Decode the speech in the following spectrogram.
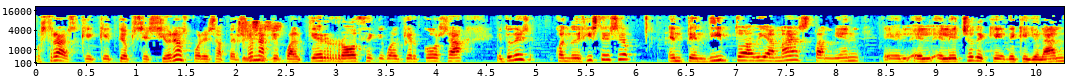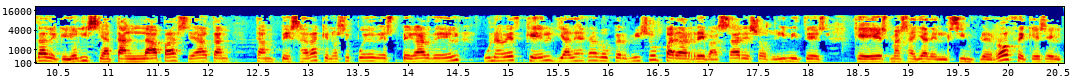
ostras, que, que te obsesionas por esa persona, Sí, sí, sí. que cualquier roce, que cualquier cosa. Entonces, cuando dijiste eso, entendí todavía más también el, el- el hecho de que, de que Yolanda, de que Yoli sea tan lapa, sea tan, tan pesada que no se puede despegar de él una vez que él ya le ha dado permiso para rebasar esos límites que es más allá del simple roce, que es el,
